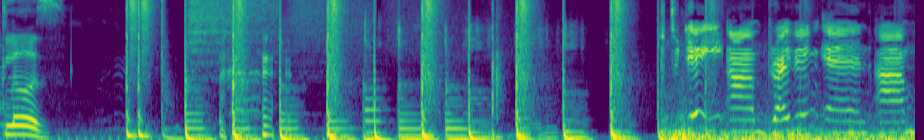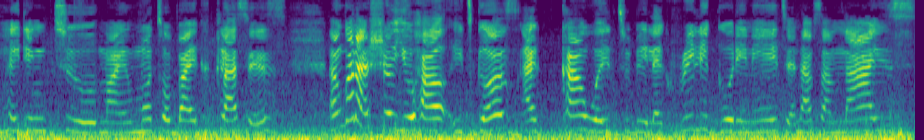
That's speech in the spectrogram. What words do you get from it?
Close. Today I'm driving and I'm heading to my motorbike classes. I'm gonna show you how it goes. I can't wait to be like really good in it and have some nice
